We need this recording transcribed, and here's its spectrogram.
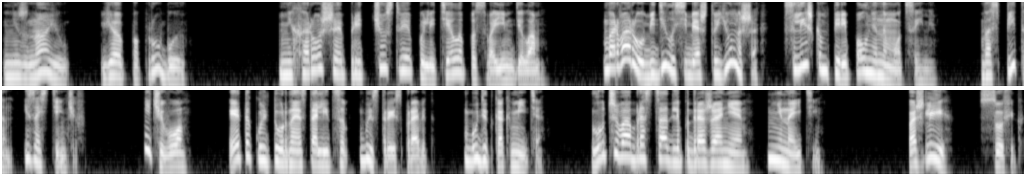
не знаю. Я попробую». Нехорошее предчувствие полетело по своим делам. Варвара убедила себя, что юноша слишком переполнен эмоциями. Воспитан и застенчив. Ничего, эта культурная столица быстро исправит. Будет как Митя. Лучшего образца для подражания не найти. «Пошли, Софик»,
